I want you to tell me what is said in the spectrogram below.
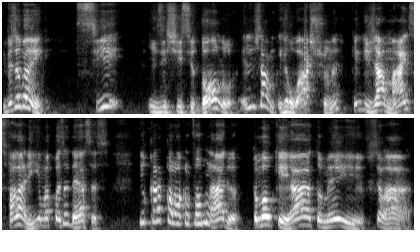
E veja bem, se existisse dolo, ele já, eu acho, né, que ele jamais falaria uma coisa dessas. E o cara coloca no formulário. Tomou o quê? Ah, tomei, sei lá,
